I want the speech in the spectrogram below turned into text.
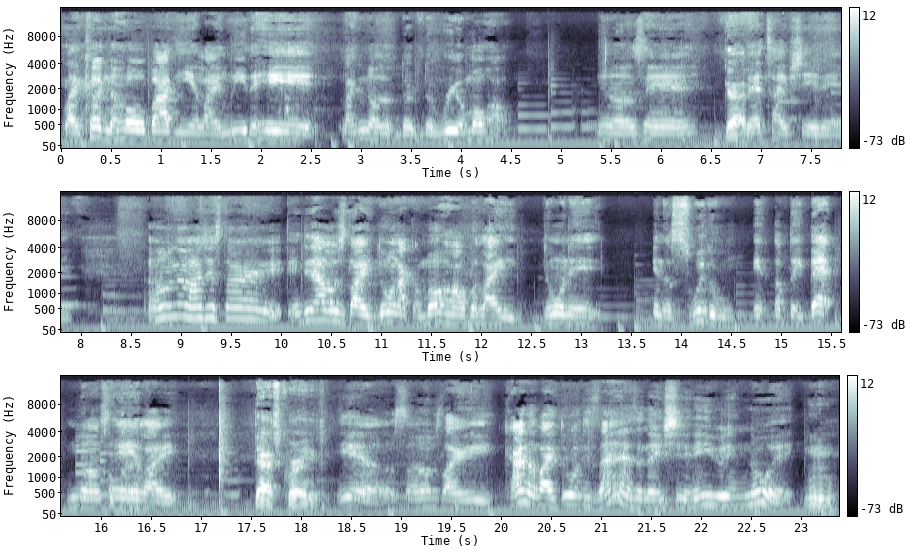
like cutting the whole body and like leave the head, like you know the, the real mohawk. You know what I'm saying? Got it. That type shit. And I don't know. I just started, and then I was like doing like a mohawk, but like doing it in a swiggle in, up their back. You know what I'm saying? Okay. Like. That's crazy. Yeah, so it was like kind of like doing designs and they shit and didn't even know it. Mm.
